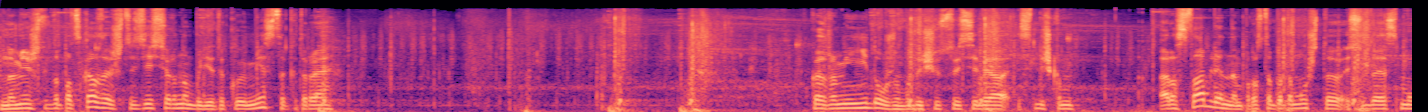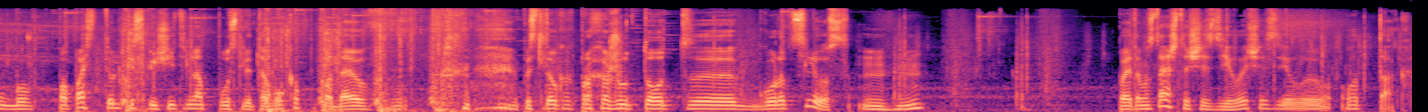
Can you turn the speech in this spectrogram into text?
Но мне что-то подсказывает, что здесь все равно будет такое место, которое... В котором я не должен буду чувствовать себя слишком расслабленным, просто потому что сюда я смог бы попасть только исключительно после того, как попадаю в... после того, как прохожу тот э, город слез. Угу. Поэтому знаешь, что сейчас сделаю? Сейчас сделаю вот так.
